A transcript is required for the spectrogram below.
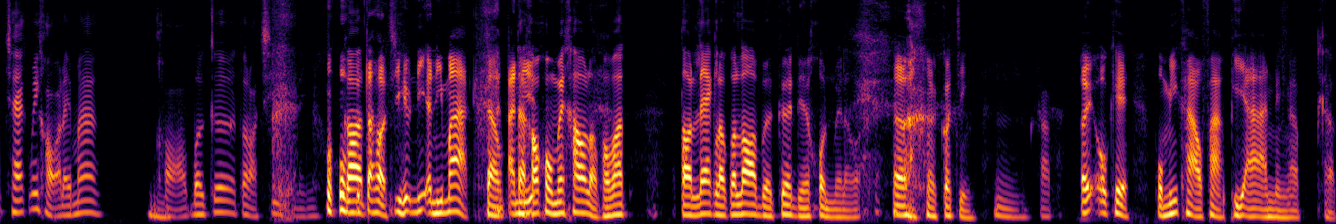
คแชกไม่ขออะไรมาก ขอเบอร์เกอร์ตลอดชีพอะไรเงี้ยก็ตลอดชีวิตนี่อันนี้มาก แต่อันแต่นี้เขาคงไม่เข้าหรอกเพราะว่าตอนแรกเราก็ล่อเบอร์เกอร์เนื้อคนไปแล้วอะเออก็จริง อืมครับ เอ้ยโอเค ผมมีข่าวฝาก PR อันหนึ่งครับครับ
